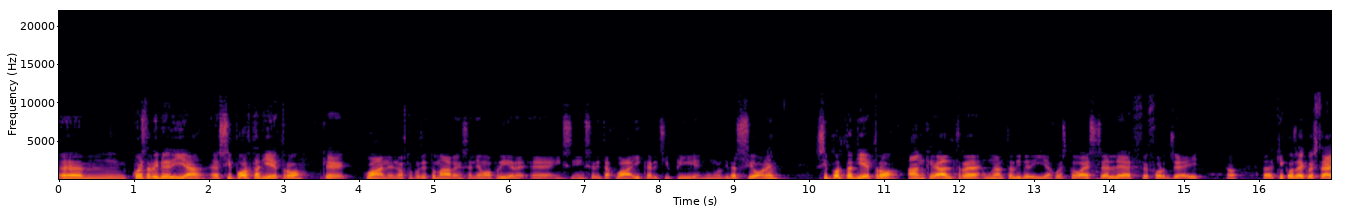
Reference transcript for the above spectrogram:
Um, questa libreria eh, si porta dietro, che qua nel nostro progetto Maven, se andiamo a aprire, è inserita qua, ICARICP e numero di versione, si porta dietro anche un'altra libreria, questo SLF4J. No? Eh, che cos'è questa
